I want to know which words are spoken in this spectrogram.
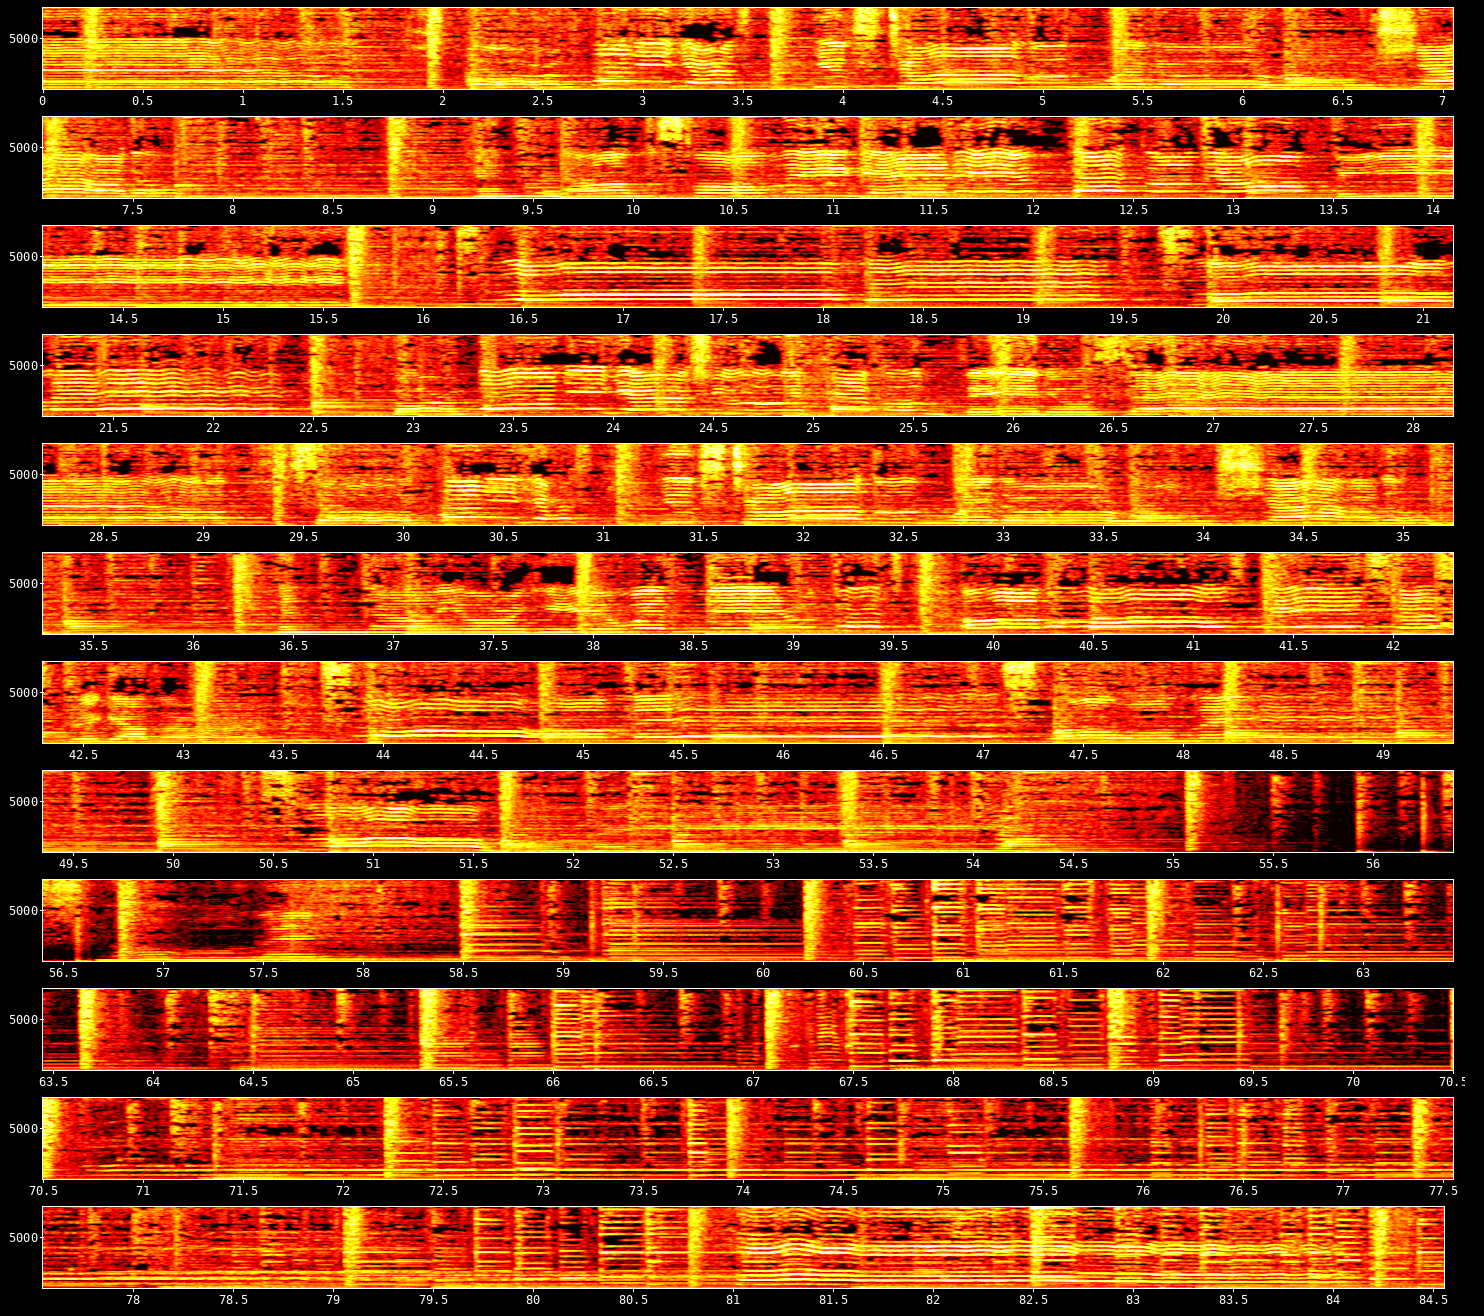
Haven't yourself. So many years you've struggled with your own shadow. And now you're here with mirror bits the lost pieces together.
